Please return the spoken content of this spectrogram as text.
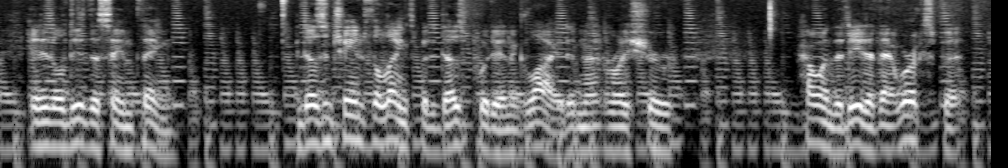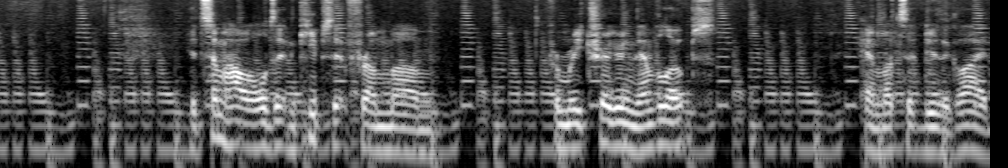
and it'll do the same thing. It doesn't change the length but it does put in a glide. I'm not really sure how in the data that works but it somehow holds it and keeps it from um, from re-triggering the envelopes and lets it do the glide.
